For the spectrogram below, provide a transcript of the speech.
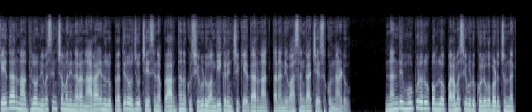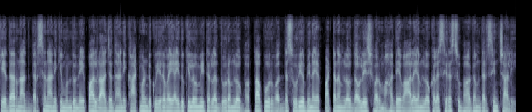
కేదార్నాథ్లో నివసించమని నర నారాయణులు ప్రతిరోజూ చేసిన ప్రార్థనకు శివుడు అంగీకరించి కేదార్నాథ్ తన నివాసంగా చేసుకున్నాడు. నంది మూపుర రూపంలో పరమశివుడు కొలువబడుచున్న కేదార్నాథ్ దర్శనానికి ముందు నేపాల్ రాజధాని కాఠ్మండుకు ఇరవై ఐదు కిలోమీటర్ల దూరంలో భక్తాపూర్ వద్ద సూర్యభినయక్ పట్టణంలో దౌలేశ్వర్ మహదేవ్ ఆలయంలో కల శిరస్సు భాగం దర్శించాలి.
